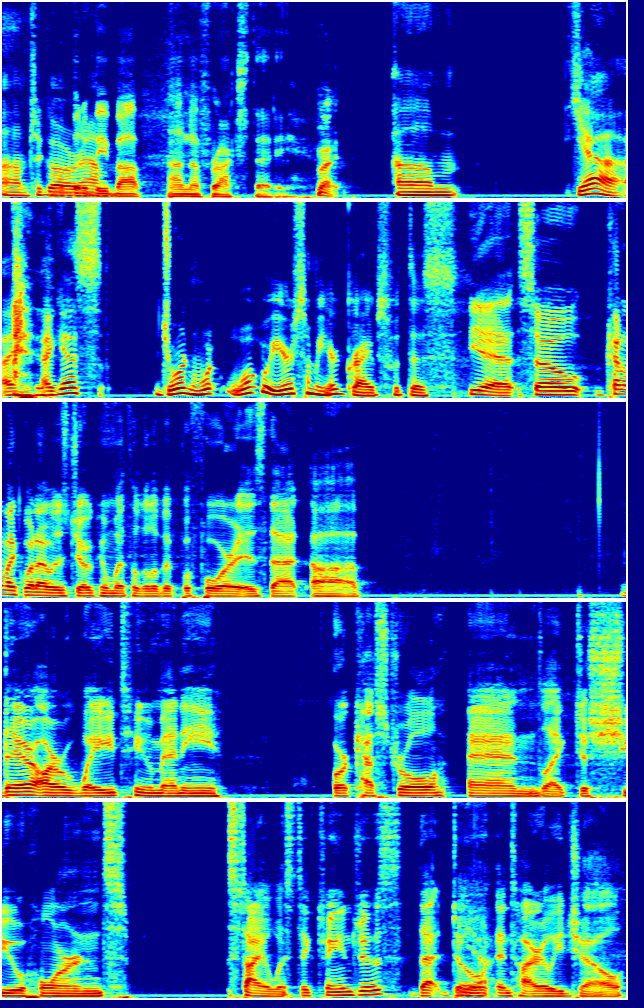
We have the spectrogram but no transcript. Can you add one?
um, to go A little bit around. of bebop, not enough rock steady. Right. Um, Yeah, I, I guess Jordan, what, what were your some of your gripes with this? Yeah, so kind of like what I was joking with a little bit before is that uh, there are way too many orchestral and like just shoehorned stylistic changes that don't Yeah. entirely gel,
